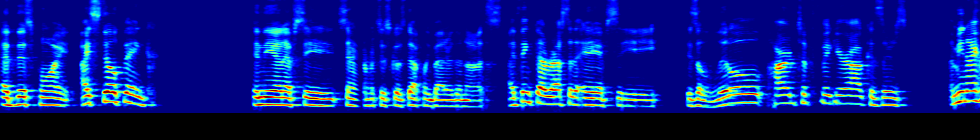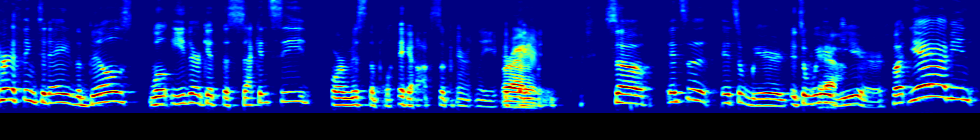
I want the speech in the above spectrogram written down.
at this point, I still think in the NFC, San Francisco is definitely better than us. I think the rest of the AFC is a little hard to figure out because there's, I mean, I heard a thing today the Bills will either get the second seed or miss the playoffs, apparently. Right. So it's a it's a weird it's a weird Yeah. year. But yeah, I mean,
